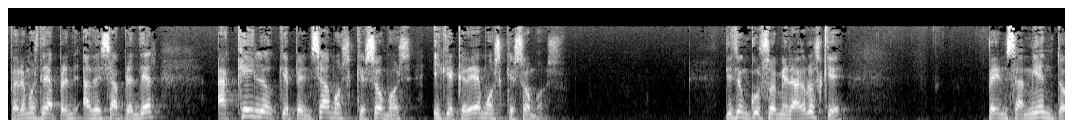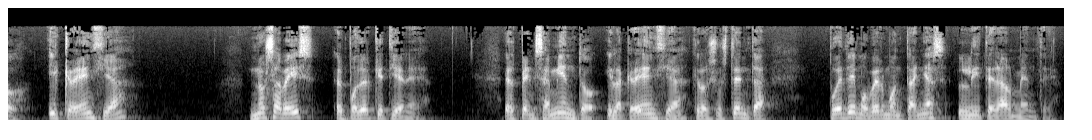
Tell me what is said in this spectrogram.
Pero hemos de a desaprender aquello que pensamos que somos y que creemos que somos. Dice un curso de milagros que pensamiento y creencia, no sabéis el poder que tiene. El pensamiento y la creencia que lo sustenta puede mover montañas literalmente.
